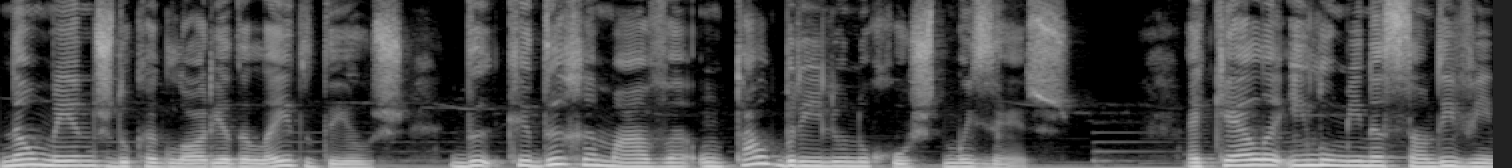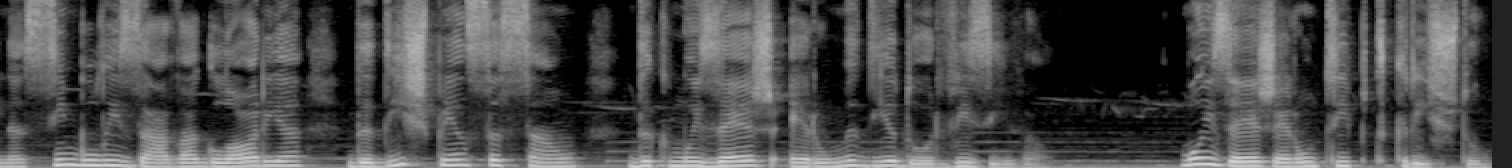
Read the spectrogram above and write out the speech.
não menos do que a glória da lei de Deus, de que derramava um tal brilho no rosto de Moisés. Aquela iluminação divina simbolizava a glória da dispensação de que Moisés era o mediador visível. Moisés era um tipo de Cristo.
